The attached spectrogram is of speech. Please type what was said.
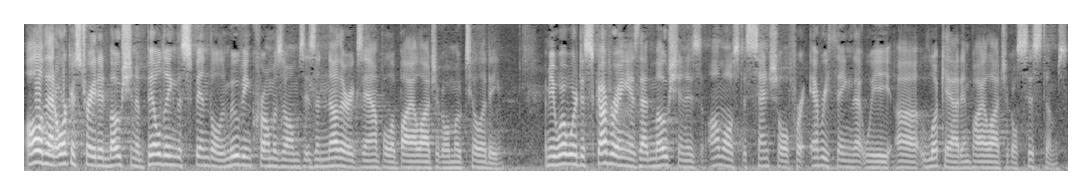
all of that orchestrated motion of building the spindle and moving chromosomes is another example of biological motility. I mean, what we're discovering is that motion is almost essential for everything that we uh, look at in biological systems.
